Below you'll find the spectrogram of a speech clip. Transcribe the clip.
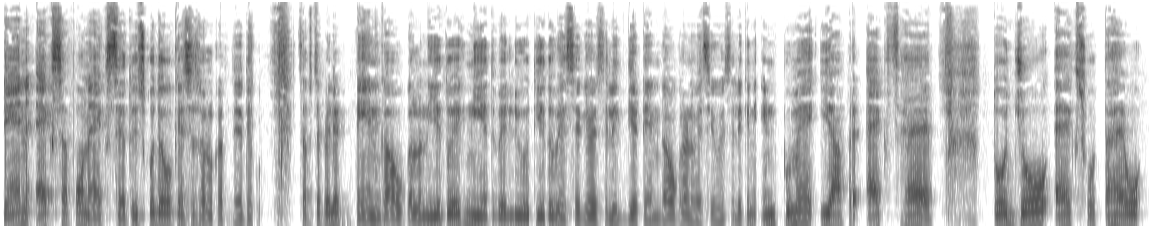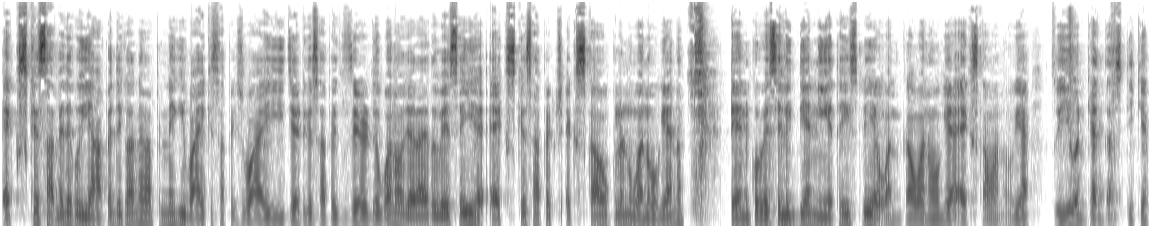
ten x upon x है तो इसको देखो कैसे सोल्व करते हैं। देखो, सबसे पहले टेन का अवकलन, ये तो एक नियत वैल्यू होती है तो वैसे के वैसे लिख दिया टेन का अवकलन वैसे के वैसे। लेकिन इंटू में यहाँ पर एक्स है तो जो एक्स होता है, वो एक्स के सापेक्ष, देखो यहाँ पे दिखा ना अपने की वाई के सापेक्ष वाई जेड के सापेक्ष जेड वन हो जा रहा है तो वैसे ही है। एक्स के सापेक्ष एक्स का अवकलन वन हो गया ना। टेन को वैसे लिख दिया, नियत है इसलिए वन का वन हो गया एक्स का वन हो गया तो ये बन गया दस, ठीक है।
